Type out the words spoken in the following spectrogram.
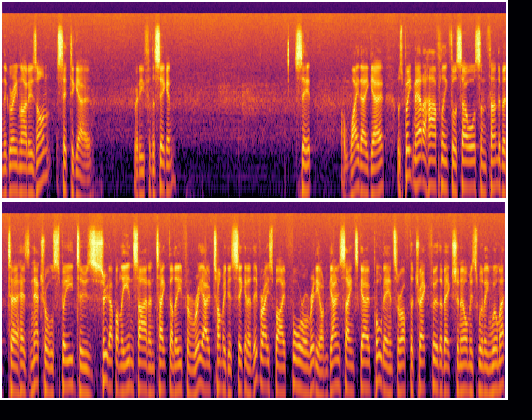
And the green light is on, set to go. Ready for the second. Set. Away they go. Was beaten out a half length or so, Orson Thunder, but uh, has natural speed to shoot up on the inside and take the lead from Rio Tommy to second. They've raced by four already on Go Saints Go. Pull Dancer off the track. Further back, Chanel Miss Willing Wilmer.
